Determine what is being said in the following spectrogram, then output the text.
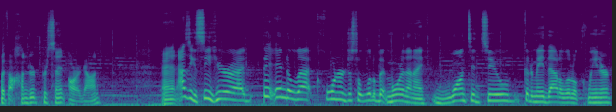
with 100% argon. And as you can see here, I bit into that corner just a little bit more than I wanted to. Could have made that a little cleaner.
